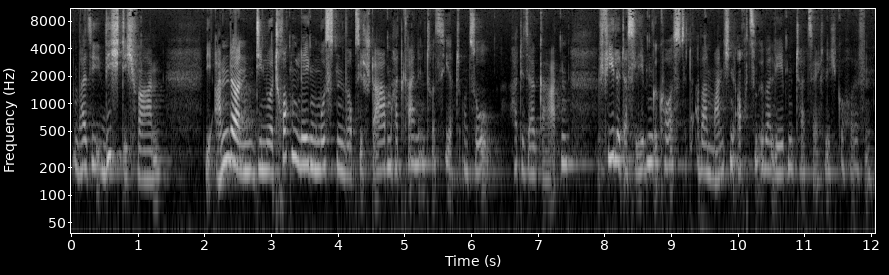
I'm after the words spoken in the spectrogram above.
weil sie wichtig waren. Die anderen, die nur trockenlegen mussten, ob sie starben, hat keinen interessiert. Und so hat dieser Garten viele das Leben gekostet, aber manchen auch zum Überleben tatsächlich geholfen.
